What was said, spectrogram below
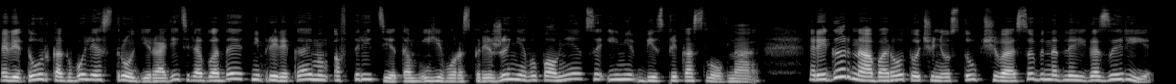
Витур, как более строгий родитель, обладает непререкаемым авторитетом, и его распоряжения выполняются ими беспрекословно. Ригар, наоборот, очень уступчивая, особенно для Ягозыри,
